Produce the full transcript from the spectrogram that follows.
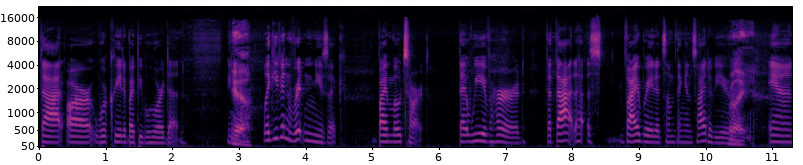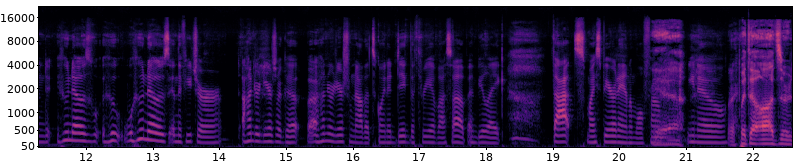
that are were created by people who are dead. You know? Yeah. Like even written music by Mozart that we have heard that that has vibrated something inside of you. Right. And who knows who who knows in the future a hundred years ago a hundred years from now that's going to dig the three of us up and be like that's my spirit animal from Yeah. you know But the odds are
